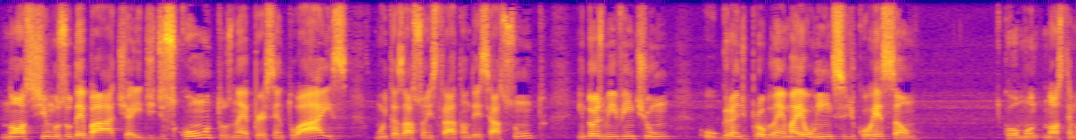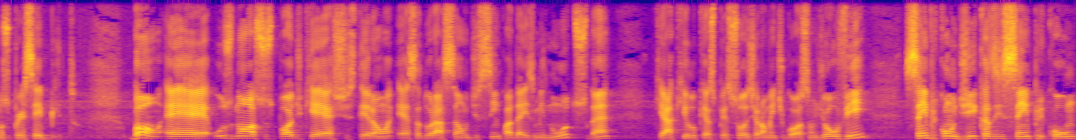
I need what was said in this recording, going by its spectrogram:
nós tínhamos o debate aí de descontos, né, percentuais, muitas ações tratam desse assunto. Em 2021, o grande problema é o índice de correção, como nós temos percebido. Bom, é, os nossos podcasts terão essa duração de 5 a 10 minutos, né? Que é aquilo que as pessoas geralmente gostam de ouvir, sempre com dicas e sempre com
